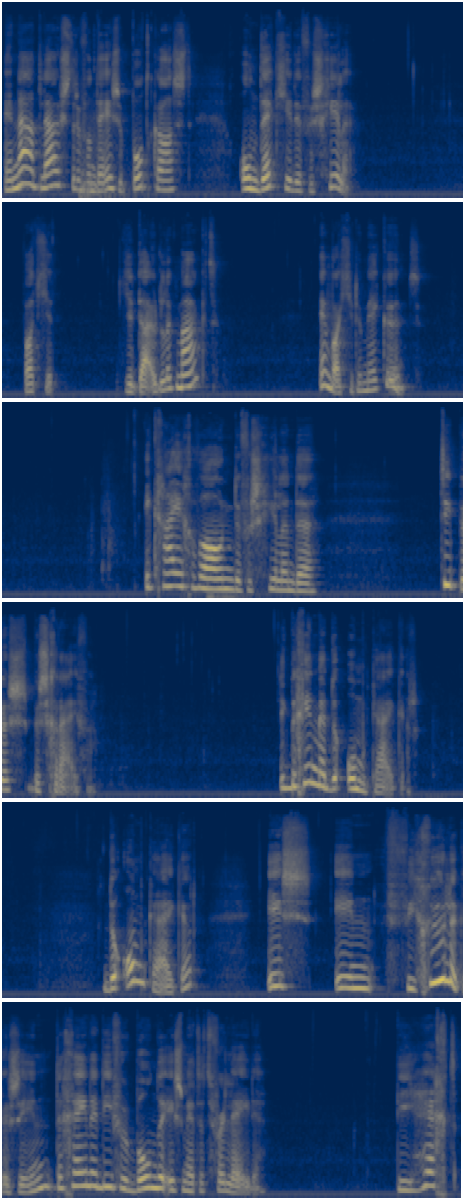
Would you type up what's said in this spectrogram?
En na het luisteren van deze podcast ontdek je de verschillen. Wat je je duidelijk maakt en wat je ermee kunt. Ik ga je gewoon de verschillende types beschrijven. Ik begin met de omkijker. De omkijker is in figuurlijke zin degene die verbonden is met het verleden. Die hecht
